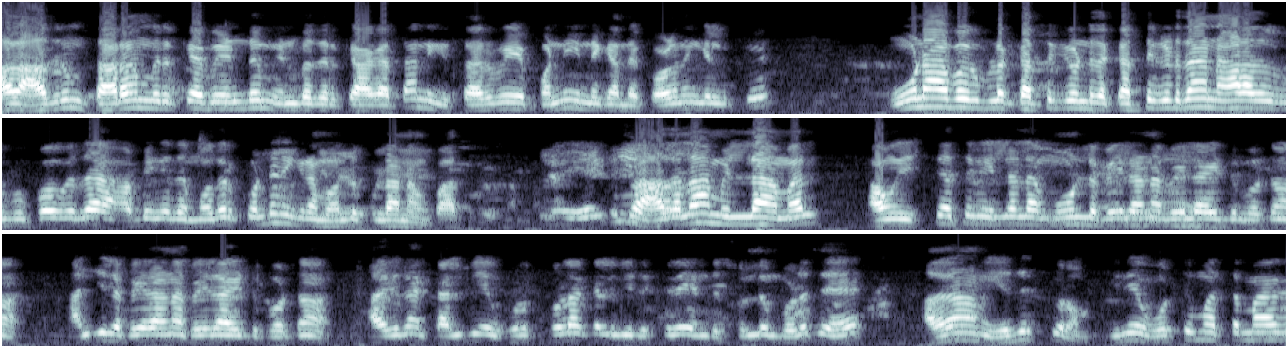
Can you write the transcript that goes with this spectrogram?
அது அதிலும் தரம் இருக்க வேண்டும் என்பதற்காகத்தான் இன்றைக்கி சர்வே பண்ணி இன்னைக்கு அந்த குழந்தைங்களுக்கு மூணாவது வகுப்புல கத்துக்க வேண்டியதை கத்துக்கிட்டு தான் நாலாவது வகுப்பு போகுதா அப்படிங்கிறத முதற்கொண்டு இன்னைக்கு நம்ம வந்து ஃபுல்லா நம்ம பார்த்துருக்கோம் ஸோ அதெல்லாம் இல்லாமல் அவங்க இஷ்டத்துக்கு இல்லை இல்லை மூணுல ஃபெயிலான ஃபெயில் ஆகிட்டு போட்டோம் அஞ்சுல ஃபெயில் ஃபெயில் ஆகிட்டு போட்டோம் அதுக்குதான் கல்வி குல- குலக்கல்வி இருக்குது என்று சொல்லும் பொழுது அதெல்லாம் நம்ம எதிர்க்கிறோம். இதே ஒட்டுமொத்தமாக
